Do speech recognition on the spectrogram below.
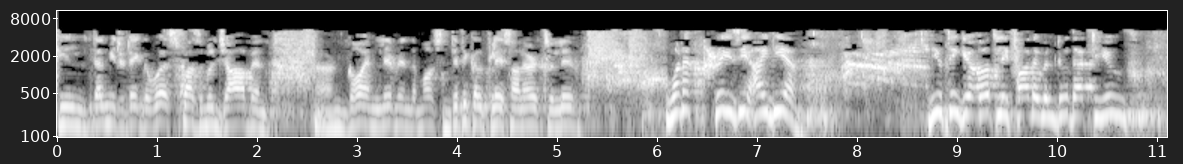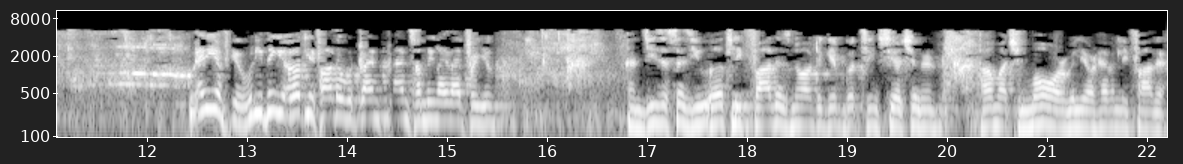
He'll tell me to take the worst possible job and uh, go and live in the most difficult place on earth to live. What a crazy idea! Do you think your earthly father will do that to you? Any of you, would you think your earthly father would try and plan something like that for you? And Jesus says, you earthly fathers know how to give good things to your children. How much more will your heavenly father?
